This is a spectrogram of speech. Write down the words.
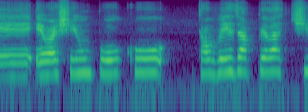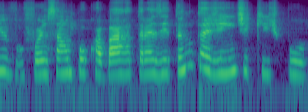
é, eu achei um pouco, talvez, apelativo, forçar um pouco a barra, trazer tanta gente que, tipo,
